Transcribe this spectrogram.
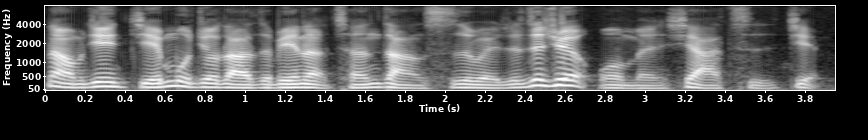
那我们今天节目就到这边了，成长思维人生学，我们下次见。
